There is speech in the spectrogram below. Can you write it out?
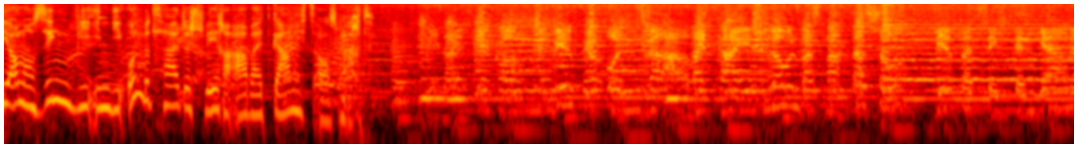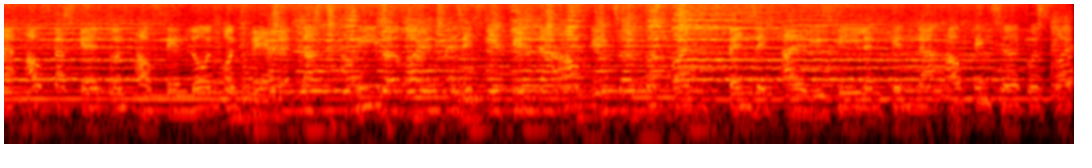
die auch noch singen, wie ihnen die unbezahlte schwere Arbeit gar nichts ausmacht. Vielleicht bekommen wir für unsere Arbeit keinen Lohn. Was macht das schon? Wir verzichten gerne auf das Geld und auf den Lohn und werden das nie bereuen, wenn sich die Kinder auf den Zirkus freuen. Wenn sich all die vielen Kinder auf den Zirkus freuen.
